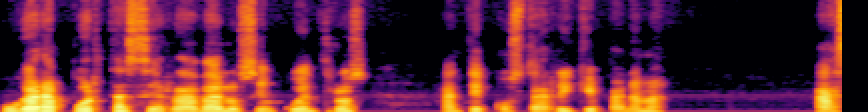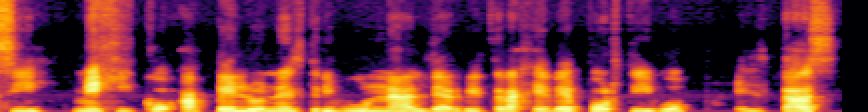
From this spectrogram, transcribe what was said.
jugar a puerta cerrada los encuentros ante Costa Rica y Panamá. Así, México apeló en el Tribunal de Arbitraje Deportivo, el TAS,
